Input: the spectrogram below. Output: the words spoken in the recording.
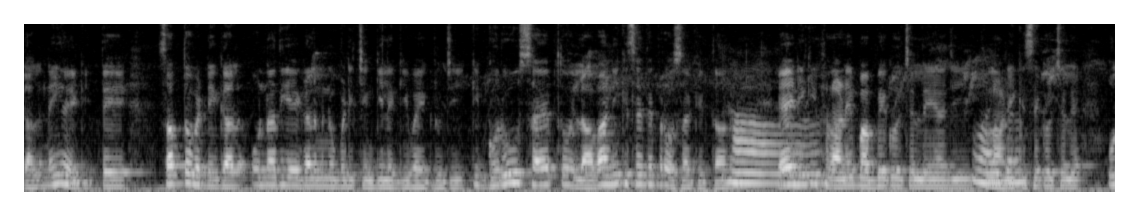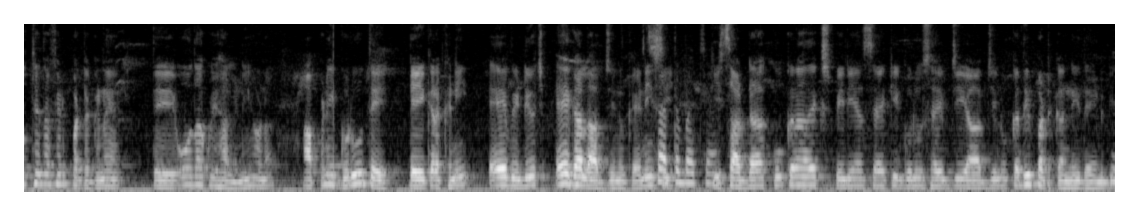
ਗੱਲ ਨਹੀਂ ਹੋਏਗੀ ਤੇ ਸਭ ਤੋਂ ਵੱਡੀ ਗੱਲ ਉਹਨਾਂ ਦੀ ਇਹ ਗੱਲ ਮੈਨੂੰ ਬੜੀ ਚੰਗੀ ਲੱਗੀ ਵਾਹਿਗੁਰੂ ਜੀ ਕਿ ਗੁਰੂ ਸਾਹਿਬ ਤੋਂ ਇਲਾਵਾ ਨਹੀਂ ਕਿਸੇ ਤੇ ਭਰੋਸਾ ਕੀਤਾ ਉਹਨਾਂ। ਨੇ ਇਹ ਨਹੀਂ ਕਿ ਫਲਾਣੇ ਬਾਬੇ ਕੋਲ ਚੱਲੇ ਆ ਜੀ ਫਲਾਣੇ। ਕਿਸੇ ਕੋਲ ਚੱਲੇ। ਉੱਥੇ ਤਾਂ ਫਿਰ ਭਟਕਣਾ ਤੇ ਉਹਦਾ ਕੋਈ ਹੱਲ ਨਹੀਂ ਹੋਣਾ ਆਪਣੇ ਗੁਰੂ ਤੇ ਟੇਕ ਰੱਖਣੀ ਇਹ ਵੀਡੀਓ 'ਚ ਇਹ ਗੱਲ ਆਪ ਜੀ ਨੂੰ ਕਹਿਣੀ ਸੀ ਬਚਨ। ਕਿ ਸਾਡਾ ਕੁਕਰਾਂ ਦਾ ਐਕਸਪੀਰੀਅੰਸ ਹੈ ਕਿ ਗੁਰੂ ਸਾਹਿਬ ਜੀ ਆਪ ਜੀ ਨੂੰ ਕਦੀ ਭਟਕਣ ਨਹੀਂ ਦੇਣਗੇ।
